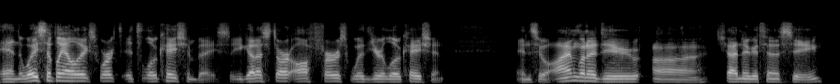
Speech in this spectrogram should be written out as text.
And the way Simply Analytics works, it's location based. So you got to start off first with your location. And so I'm going to do uh, Chattanooga, Tennessee.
